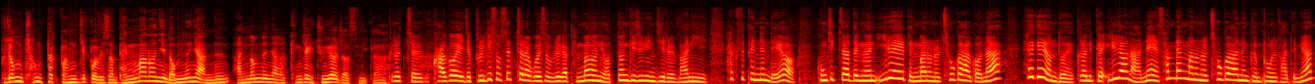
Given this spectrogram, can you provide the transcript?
부정청탁 방지법에선 100만 원이 넘느냐 안, 안 넘느냐가 굉장히 중요하지 않습니까? 그렇죠. 과거에 이제 불기소 세트라고 해서 우리가 100만 원이 어떤 기준인지를 많이 학습했는데요. 공직자 등은 1회에 100만 원을 초과하거나 회계 연도에 그러니까 1년 안에 300만 원을 초과하는 금품을 받으면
